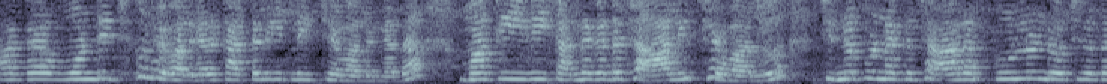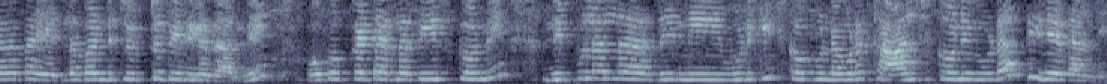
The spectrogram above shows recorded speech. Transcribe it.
అక్కడ వండించుకునేవాళ్ళు కదా కట్టెలు ఇట్లా ఇచ్చేవాళ్ళం కదా. మాకు ఇవి కందగడ్డ చాలా ఇచ్చేవాళ్ళు. చిన్నప్పుడు నాకు చాలా స్కూల్ నుండి వచ్చిన తర్వాత ఎడ్ల బండి చుట్టూ తిరిగేదాన్ని. ఒక్కొక్కటి అట్లా తీసుకొని నిప్పులల్లో దీన్ని ఉడికించుకోకుండా కూడా కాల్చుకొని కూడా తినేదాన్ని.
